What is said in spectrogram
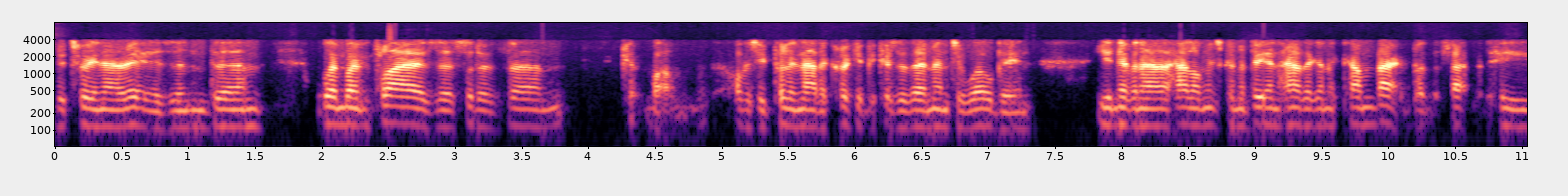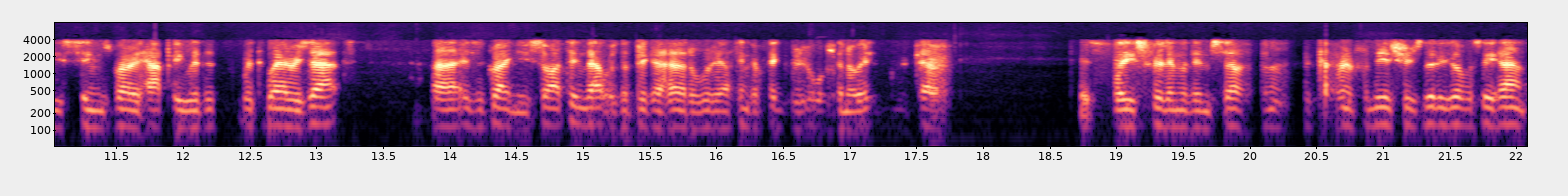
between our ears, and um, when when players are sort of um, well, obviously pulling out of cricket because of their mental well-being, you never know how long it's going to be and how they're going to come back. But the fact that he seems very happy with it, with where he's at uh, is a great news. So I think that was the bigger hurdle. Really, I think I think we're always going to go. It's he's feeling with himself and recovering from the issues that he's obviously had.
